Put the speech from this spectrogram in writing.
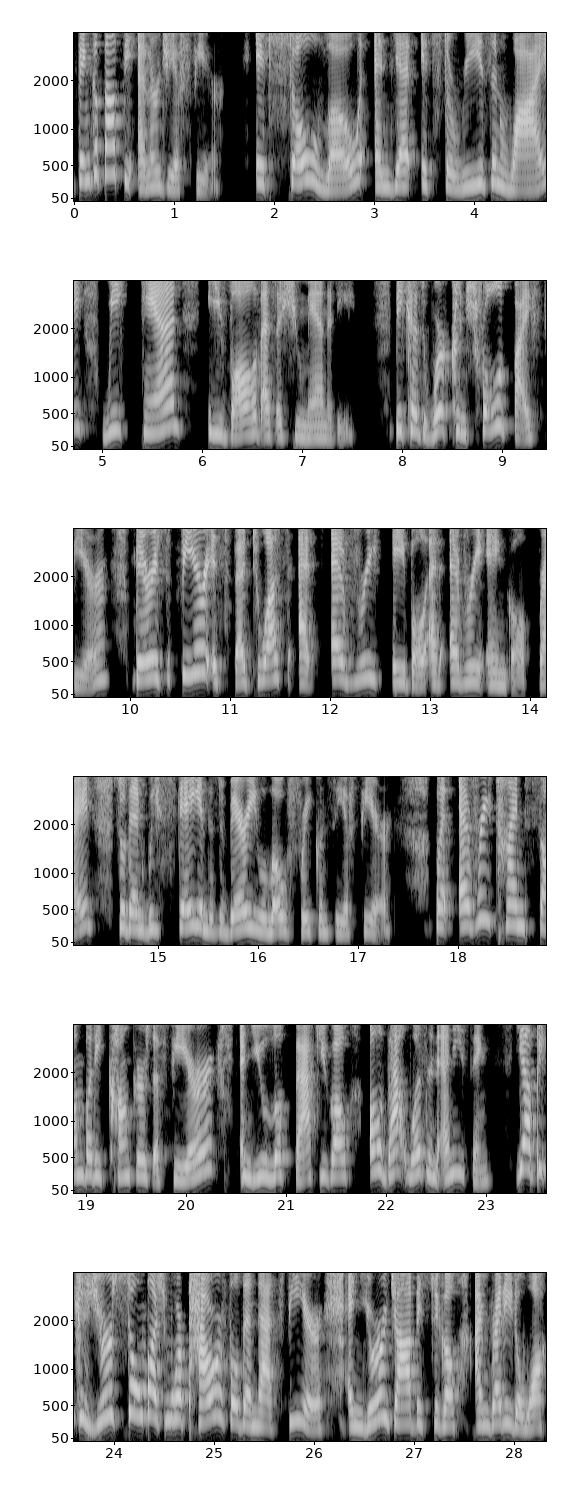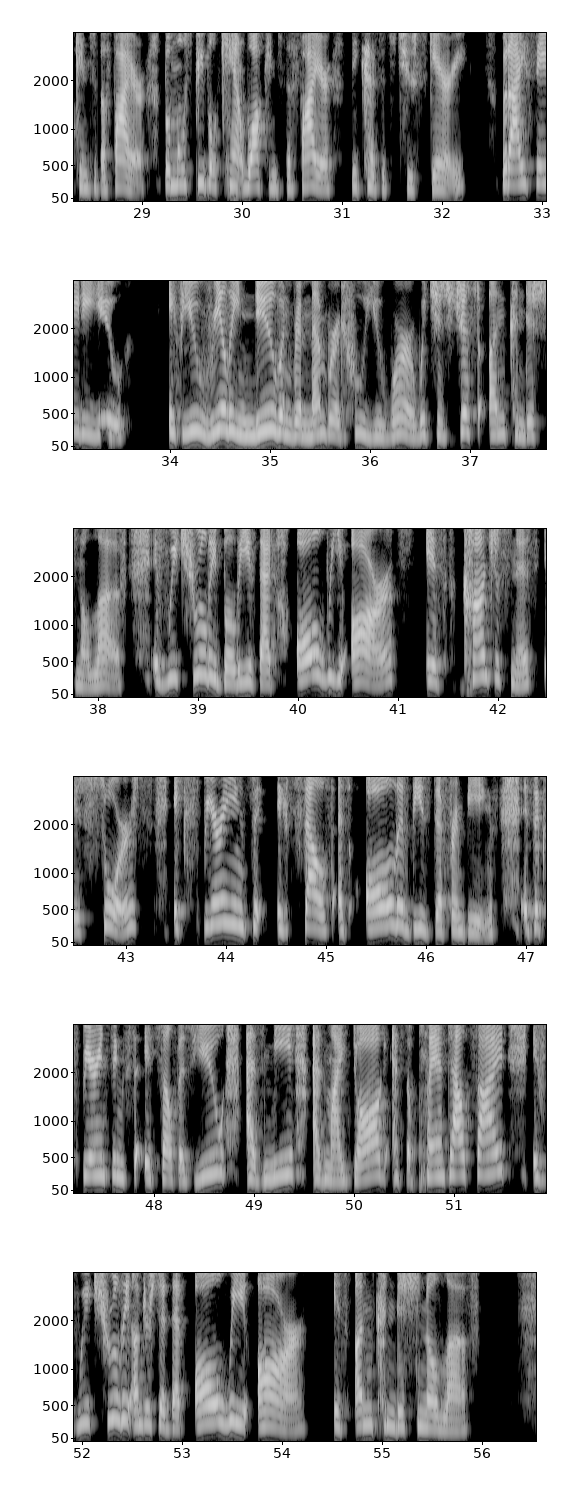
think about the energy of fear. It's so low, and yet it's the reason why we can evolve as a humanity because we're controlled by fear. There is fear is fed to us at every table, at every angle, right? So then we stay in this very low frequency of fear. But every time somebody conquers a fear and you look back, you go, oh, that wasn't anything. Yeah, because you're so much more powerful than that fear. And your job is to go, I'm ready to walk into the fire. But most people can't walk into the fire because it's too scary. But I say to you, if you really knew and remembered who you were, which is just unconditional love, if we truly believe that all we are is consciousness, is source, experience itself as all of these different beings, it's experiencing itself as you, as me, as my dog, as the plant outside. If we truly understood that all we are is unconditional love,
